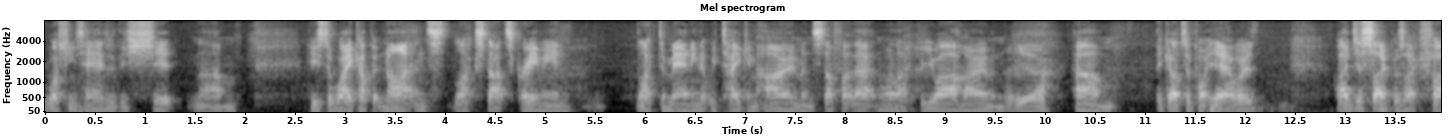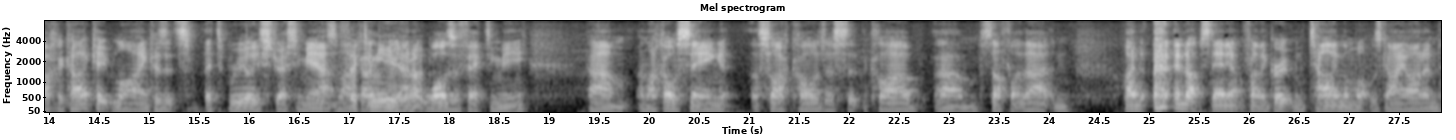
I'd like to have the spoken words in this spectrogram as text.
washing his hands with his shit. Um, he used to wake up at night and like start screaming and like demanding that we take him home and stuff like that. And we're like, well, "You are home." And yeah, um, it got to a point, yeah, where I just like was like, "Fuck, I can't keep lying because it's it's really stressing me out." It's and, like, affecting I- you, and right? it was affecting me. Um, and like I was seeing a psychologist at the club, um, stuff like that, and I ended up standing up in front of the group and telling them what was going on, and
